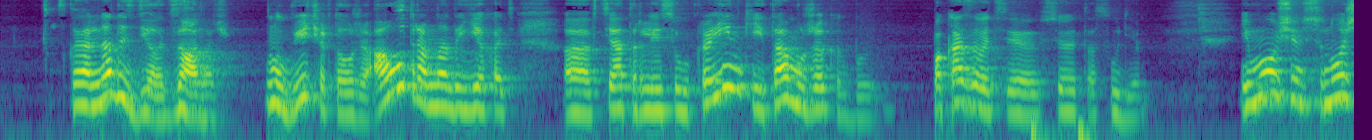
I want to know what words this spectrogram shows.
Сказали, надо сделать за ночь. Ну, вечер-то уже. А утром надо ехать э, в театр Леси Украинки и там уже как бы показывать все это судьям. И мы, в общем, всю ночь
